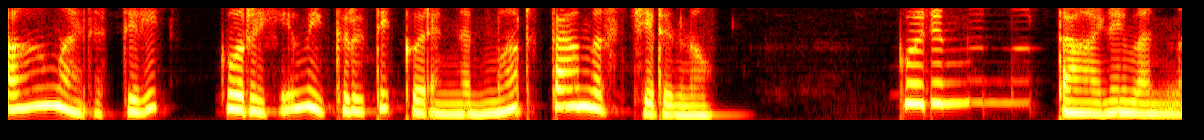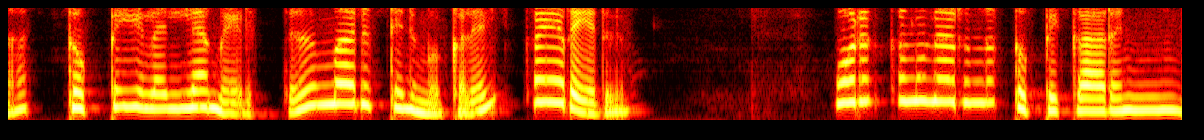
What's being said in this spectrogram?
ആ മരത്തിൽ കുറേ വികൃതി കുരങ്ങന്മാർ താമസിച്ചിരുന്നു. കുരങ്ങന്മാർ താഴെ വന്ന് തൊപ്പികളെല്ലാം എടുത്ത് മരത്തിന് മുകളിൽ കയറിയിരുന്നു. ഉറക്കമുണർന്ന തൊപ്പിക്കാരൻ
